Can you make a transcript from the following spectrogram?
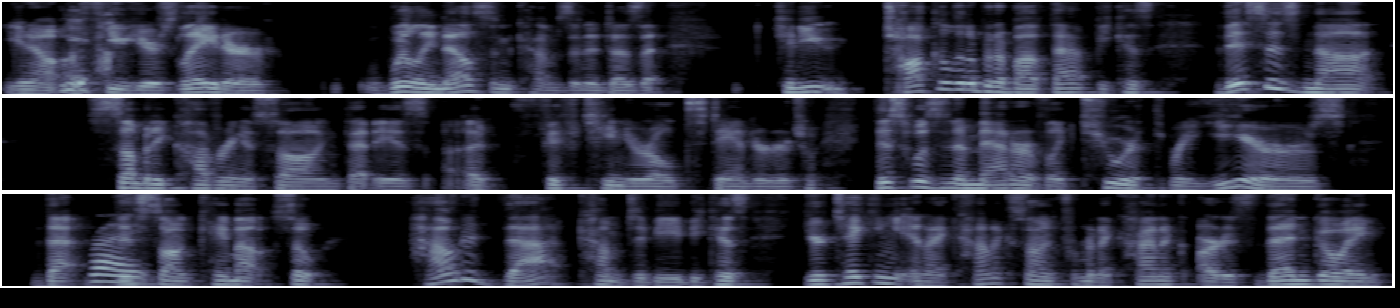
you know, a Yeah. few years later, Willie Nelson comes in and does that. Can you talk a little bit about that? Because this is not somebody covering a song that is a 15 year old standard or tw- this was in a matter of like two or three years that Right. this song came out. So how did that come to be? Because you're taking an iconic song from an iconic artist, then going,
